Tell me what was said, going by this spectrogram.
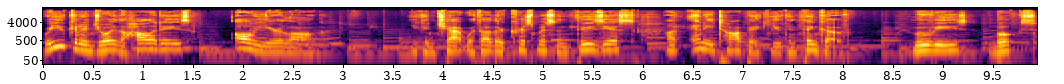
where you can enjoy the holidays all year long. You can chat with other Christmas enthusiasts on any topic you can think of movies, books,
